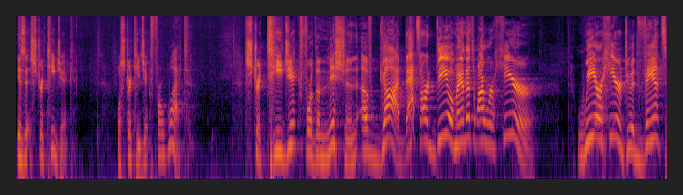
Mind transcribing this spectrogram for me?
is it strategic? Well, strategic for what? Strategic for the mission of God. That's our deal, man. That's why we're here. We are here to advance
